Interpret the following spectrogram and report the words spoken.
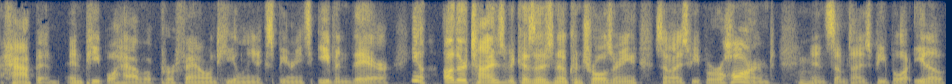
happen. And people have a profound healing experience even there. You know other times because there's no controls or anything sometimes people are harmed. Mm. and sometimes people are you know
